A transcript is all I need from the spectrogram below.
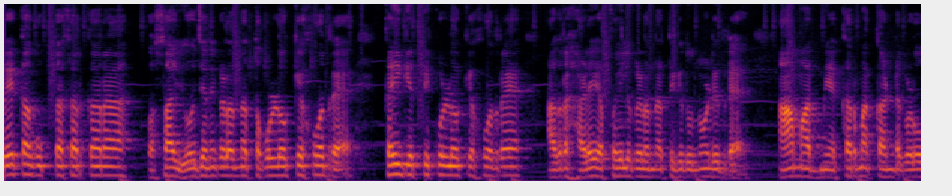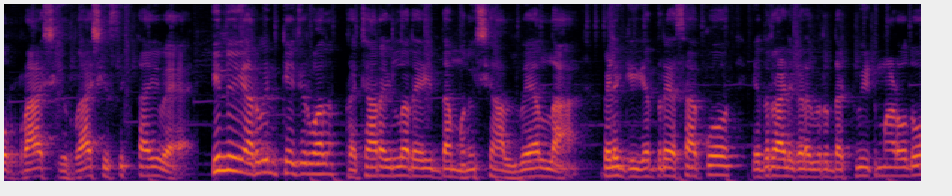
ರೇಖಾ ಗುಪ್ತಾ ಸರ್ಕಾರ ಹೊಸ ಯೋಜನೆಗಳನ್ನು ತಗೊಳ್ಳೋಕೆ ಹೋದರೆ ಕೈಗೆತ್ತಿಕೊಳ್ಳೋಕೆ ಹೋದರೆ ಅದರ ಹಳೆಯ ಫೈಲುಗಳನ್ನು ತೆಗೆದು ನೋಡಿದರೆ ಆಮ್ ಆದ್ಮಿಯ ಕರ್ಮಕಾಂಡಗಳು ರಾಶಿ ರಾಶಿ ಸಿಗ್ತಾ ಇವೆ. ಇನ್ನು ಈ ಅರವಿಂದ್ ಕೇಜ್ರಿವಾಲ್ ಪ್ರಚಾರ ಇಲ್ಲದೆ ಇದ್ದ ಮನುಷ್ಯ ಅಲ್ವೇ ಅಲ್ಲ. ಬೆಳಗ್ಗೆ ಎದ್ರೆ ಸಾಕು, ಎದುರಾಳಿಗಳ ವಿರುದ್ಧ ಟ್ವೀಟ್ ಮಾಡೋದು,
